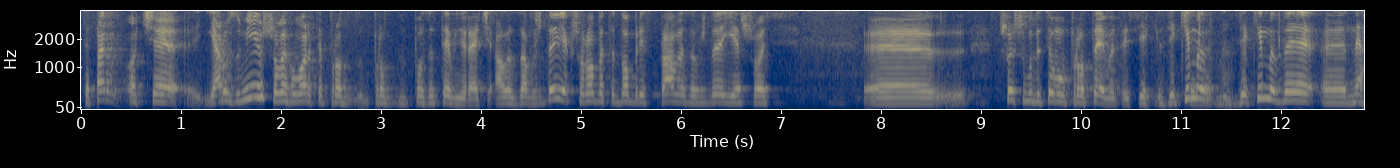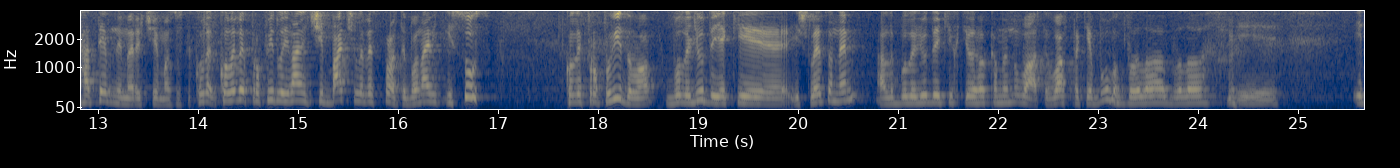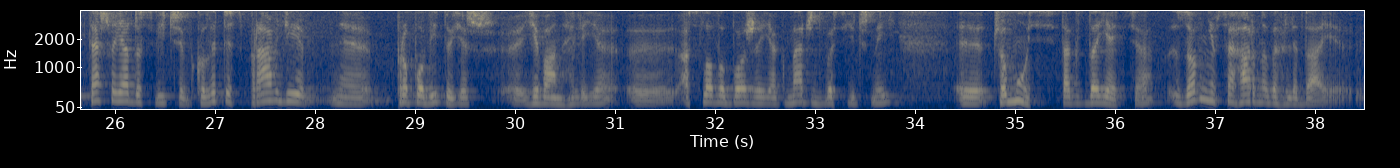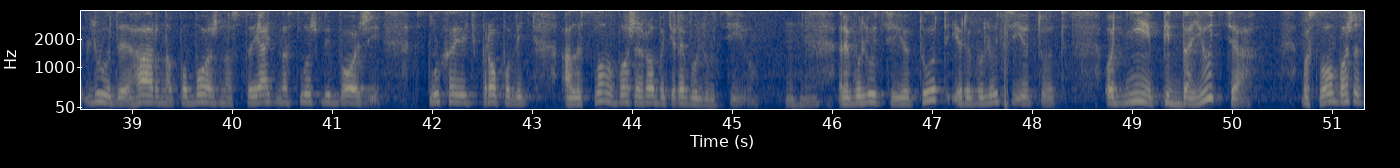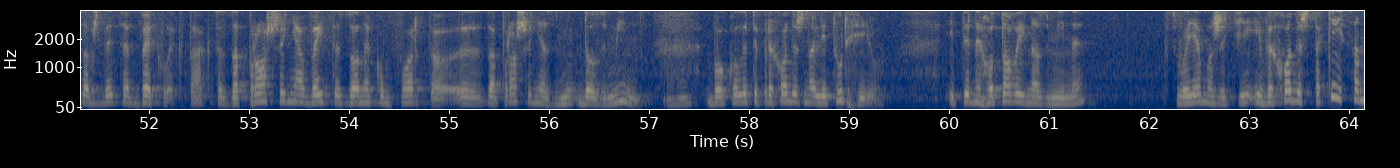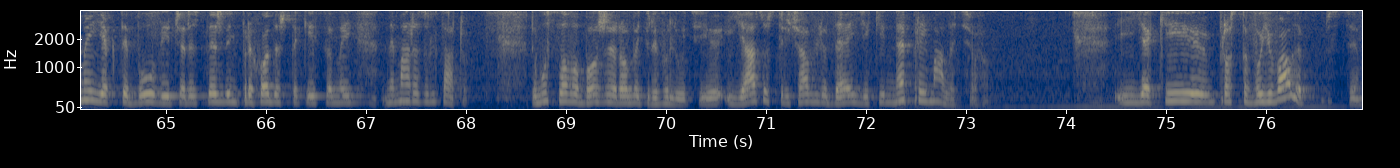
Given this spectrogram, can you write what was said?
тепер, отче, я розумію, що ви говорите про, про позитивні речі, але завжди, якщо робите добрі справи, завжди є щось. Е, щось, що буде цьому противитись, як, з, якими, з якими ви е, негативними речами зустріли? Коли, коли ви проповідували Івана, чи бачили ви спротив? Бо навіть Ісус, коли проповідував, були люди, які йшли за ним, але були люди, які хотіли його каменувати. У вас таке було? Було, було. І, і те, що я досвідчив, коли ти справді е, проповідуєш е, Євангеліє, е, а Слово Боже як меч двосічний, чомусь так здається, зовні все гарно виглядає. Люди гарно, побожно стоять на службі Божій, слухають проповідь, але Слово Боже робить революцію. Революцію тут і революцію тут. Одні піддаються. Бо Слово Боже завжди це виклик, так? це запрошення вийти з зони комфорту, е, запрошення до змін. Бо коли ти приходиш на літургію і ти не готовий на зміни в своєму житті, і виходиш такий самий, як ти був, і через тиждень приходиш такий самий, нема результату. Тому Слово Боже робить революцію. І я зустрічав людей, які не приймали цього і які просто воювали з цим.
